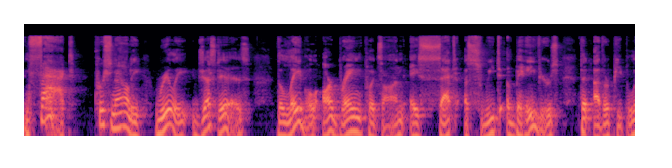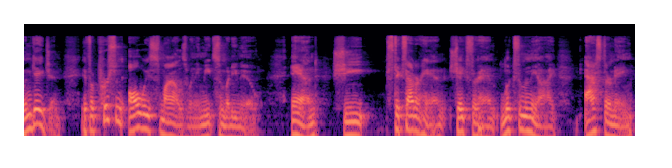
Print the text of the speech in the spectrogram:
In fact, personality really just is the label our brain puts on a set, a suite of behaviors that other people engage in. If a person always smiles when he meets somebody new and she sticks out her hand, shakes their hand, looks them in the eye, asks their name,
